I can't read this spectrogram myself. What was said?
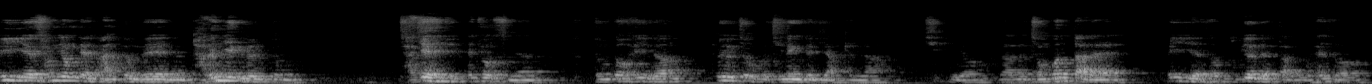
회의에 상정된 안건 외에는 다른 얘기를 좀 자제해 주- 주었으면 좀 더 회의가 효율적으로 진행되지 않겠나 싶고요. 그 다음에 전번 달에 회의에서 부결됐다고 해서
